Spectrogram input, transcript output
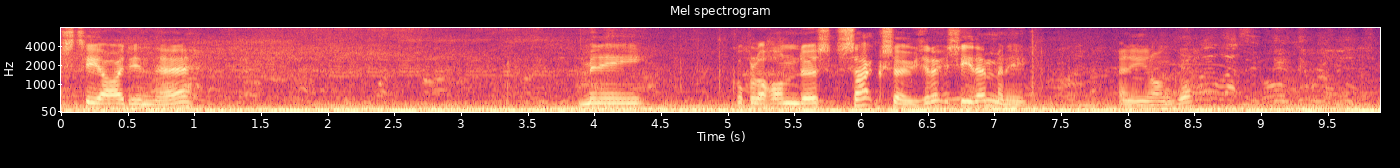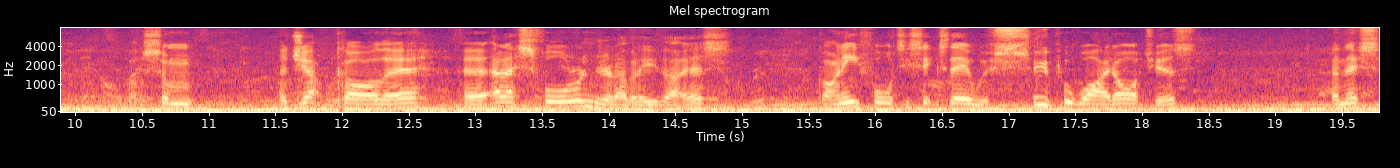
STI'd in there. Mini, a couple of Hondas. Saxos, you don't see them many any longer. Got some, a Jap car there. Uh, LS400 I believe that is. Got an E46 there with super wide arches. And this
